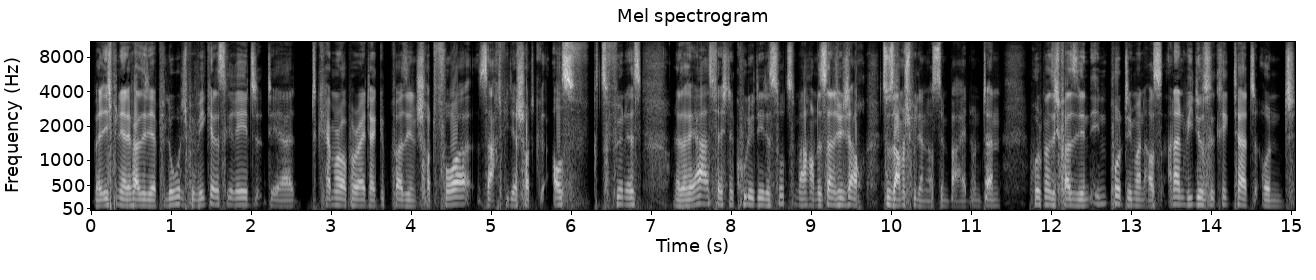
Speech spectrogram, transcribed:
weil ich bin ja quasi der Pilot, ich bewege ja das Gerät, der Camera Operator gibt quasi den Shot vor, sagt, wie der Shot auszuführen ist. Und er sagt, ja, ist vielleicht eine coole Idee, das so zu machen. Und das ist natürlich auch Zusammenspielern aus den beiden. Und dann holt man sich quasi den Input, den man aus anderen Videos gekriegt hat und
